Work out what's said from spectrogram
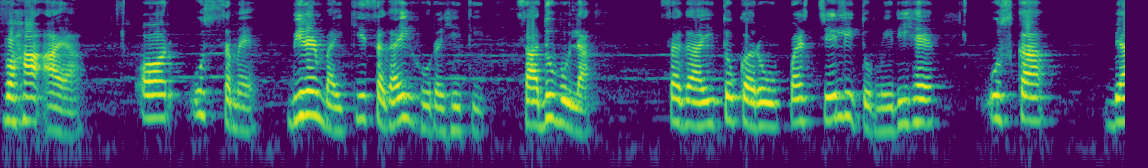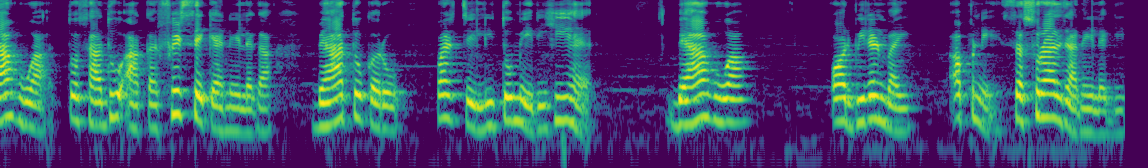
वहाँ आया। और उस समय बीरण बाई की सगाई हो रही थी। साधु बोला, सगाई तो करो, पर चेली तो मेरी है। उसका ब्याह हुआ तो साधु आकर फिर से कहने लगा, ब्याह तो करो, पर चेली तो मेरी ही है। ब्याह हुआ और बीरनबाई अपने ससुराल जाने लगी।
